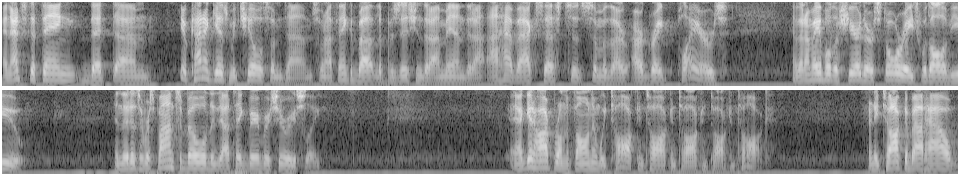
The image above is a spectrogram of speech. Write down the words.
And that's the thing that um, you know kind of gives me chills sometimes when I think about the position that I'm in. That I, I have access to some of our, our great players, and that I'm able to share their stories with all of you and that is a responsibility that I take very, very seriously. And I get Harper on the phone, and we talk and talk and talk and talk and talk. And he talked about how,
